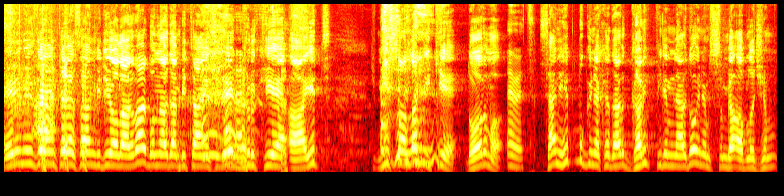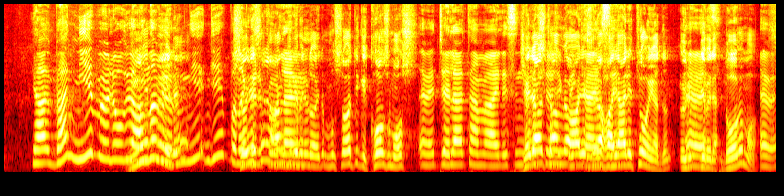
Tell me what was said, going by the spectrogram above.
Elimizde enteresan videolar var. Bunlardan bir tanesi de Türkiye'ye ait. Musallat 2. Doğru mu? Evet. Sen hep bugüne kadar garip filmlerde oynamışsın be ablacığım. Ya ben niye böyle oluyor Niye anlamıyorum. böyle? Niye, niye bana Söylesene garip roller hangilerinde veriyor? oynadın? Musallat 2, Kozmos. Evet Celal Tan ve ailesinin Celal Tan aşırıcık ve bir ailesine hikayesi. hayaleti oynadın. Ölüp Evet. gebelen- Doğru mu? Evet.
